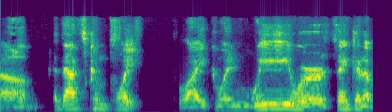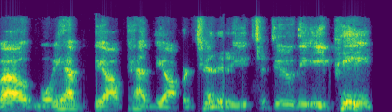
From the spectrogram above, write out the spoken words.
um, that's complete. Like when we were thinking about when we have the had the opportunity to do the EP,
